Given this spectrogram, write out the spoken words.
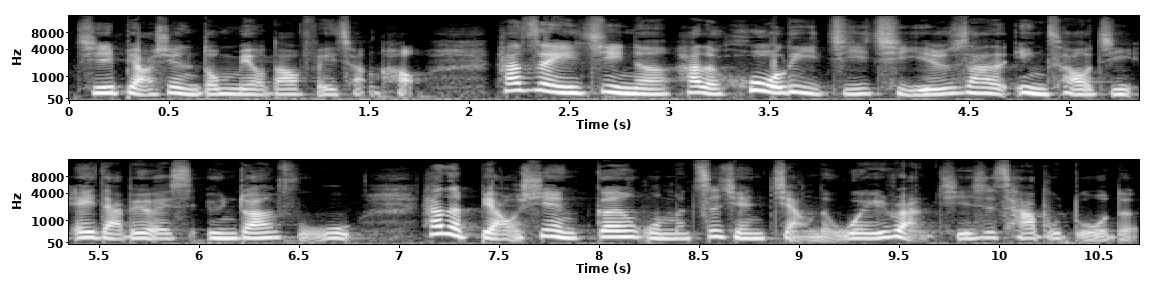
其实表现的都没有到非常好。它这一季呢，它的获利机器，也就是它的印钞机 AWS 云端服务，它的表现跟我们之前讲的微软其实是差不多的。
